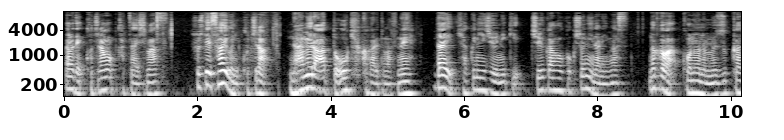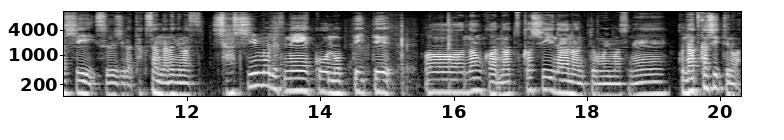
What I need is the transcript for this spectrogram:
なのでこちらも割愛します。そして最後にこちら。名村と大きく書かれてますね。第122期中間報告書になります。中はこのような難しい数字がたくさん並んでます。写真もですねこう載っていてあーなんか懐かしいななんて思いますね。これ懐かしいっていうのは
